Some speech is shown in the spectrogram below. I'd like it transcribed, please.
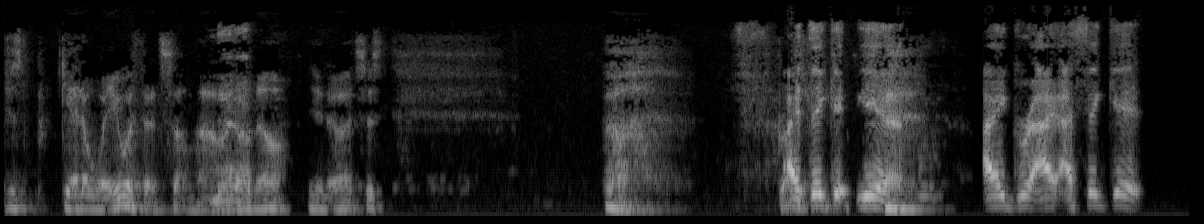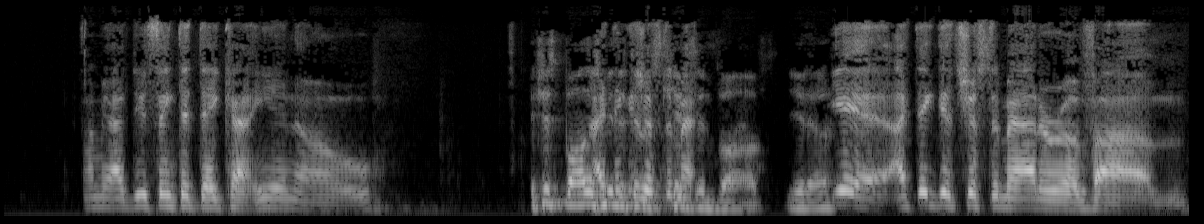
just get away with it somehow. I don't know. You know, it's just. I think it. Yeah, I agree. I, I think it. I mean, I do think that they kind. You know. It just bothers I me that think there it's was just kids ma- involved. You know. Yeah, I think it's just a matter of. um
